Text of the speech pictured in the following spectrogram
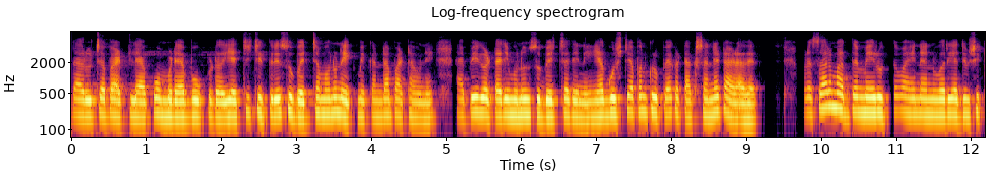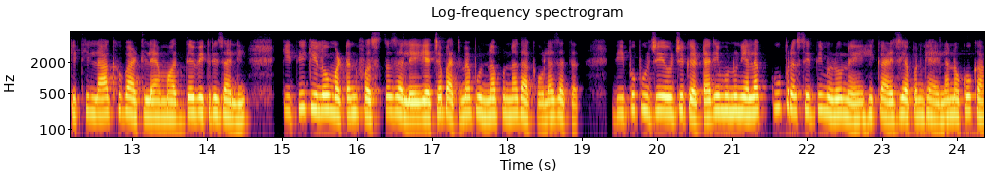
दारूच्या बाटल्या कोंबड्या बोकडं याची चित्रे शुभेच्छा म्हणून एकमेकांना पाठवणे हॅपी गटारी म्हणून शुभेच्छा देणे या गोष्टी आपण कृपया कटाक्षाने टाळाव्यात. प्रसारमाध्यमे वृत्तवाहिन्यांवर या दिवशी किती लाख बाटल्या मद्य विक्री झाली किती किलो मटण फस्त झाले याच्या बातम्या पुन्हा पुन्हा दाखवल्या जातात. दीपपूजेऐवजी गटारी म्हणून याला कुप्रसिद्धी मिळू नये ही काळजी आपण घ्यायला नको का?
